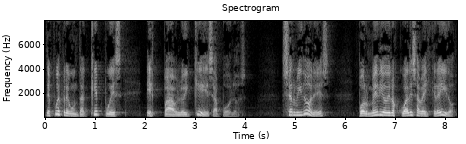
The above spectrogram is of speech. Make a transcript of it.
Después pregunta, ¿qué pues es Pablo y qué es Apolos? Servidores por medio de los cuales habéis creído,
